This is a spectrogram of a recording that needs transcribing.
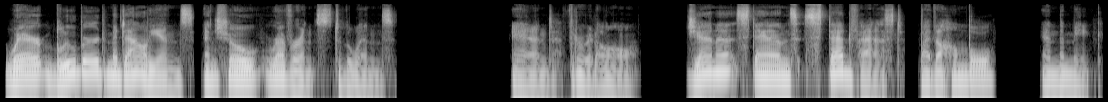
wear bluebird medallions and show reverence to the winds. And through it all, Janna stands steadfast by the humble and the meek.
